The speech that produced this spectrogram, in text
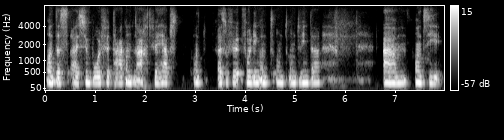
und das als Symbol für Tag und Nacht, für Herbst und also für Frühling und, und, und Winter. Ähm, und sie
